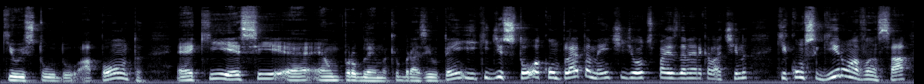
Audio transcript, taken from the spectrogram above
que o estudo aponta é que esse é, é um problema que o Brasil Brasil tem e que destoa completamente de outros países da América Latina que conseguiram avançar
